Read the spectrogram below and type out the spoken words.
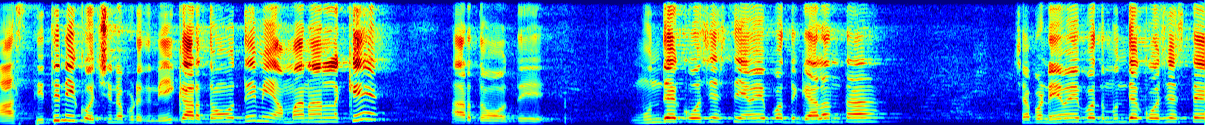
ఆ స్థితి నీకు వచ్చినప్పుడు ఇది నీకు అర్థమవుద్ది మీ అమ్మా నాన్నలకి అర్థమవుద్ది. ముందే కోసేస్తే ఏమైపోద్ది గెలంతా? చెప్పండి ఏమైపోద్ది ముందే కోసేస్తే?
